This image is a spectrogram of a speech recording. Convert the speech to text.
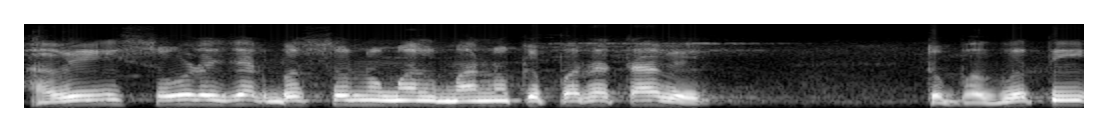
હવે સોળ હજાર બસોનો માલ માનો કે પરત આવે, તો ભગવતી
